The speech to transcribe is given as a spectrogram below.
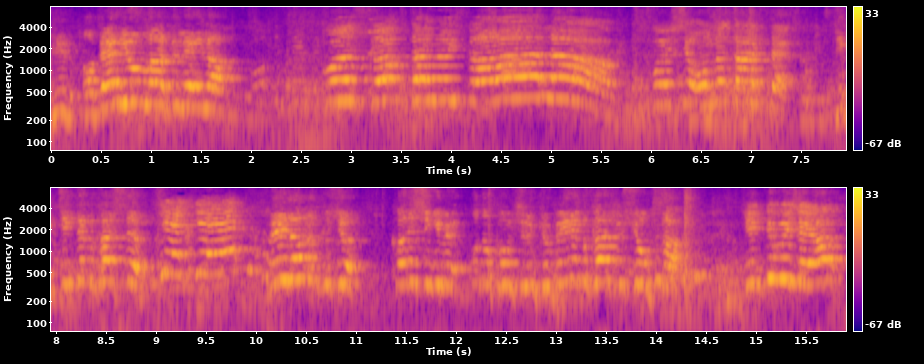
Bir haber yollardı Leyla. Kuş çok tanıştı oğlum. Kuşu unut artık. Cikcikle mi kaçtı? Çekil. Leyla'nın kuşu. Kanışı gibi o da komşunun köpeğine mi kaçmış yoksa? Gitti bu işe ya.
